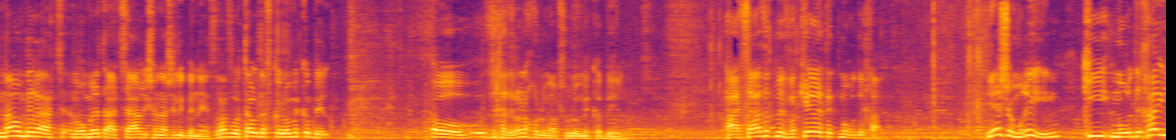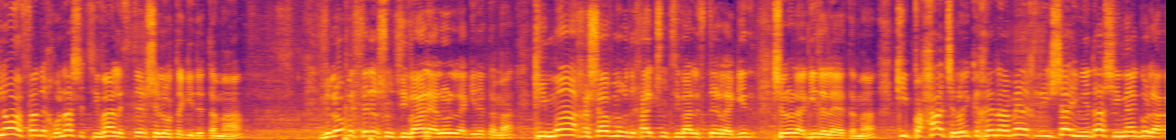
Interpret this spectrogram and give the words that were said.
מה אומר ההצ... אומרת ההצעה הראשונה של אבן עזרא, ואותה הוא דווקא לא מקבל. או, סליחה, זה לא נכון לומר שהוא לא מקבל. ההצעה הזאת מבקרת את מרדכי. יש אומרים כי מרדכי לא עשה נכונה שציווה על אסתר שלא תגיד את המה זה לא בסדר שהוא ציווה עליה לא להגיד את המה כי מה חשב מרדכי כשהוא ציווה על אסתר להגיד, שלא להגיד עליה את המה? כי פחד שלא ייקחנה המלך לאישה אם ידע שהיא מהגולה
